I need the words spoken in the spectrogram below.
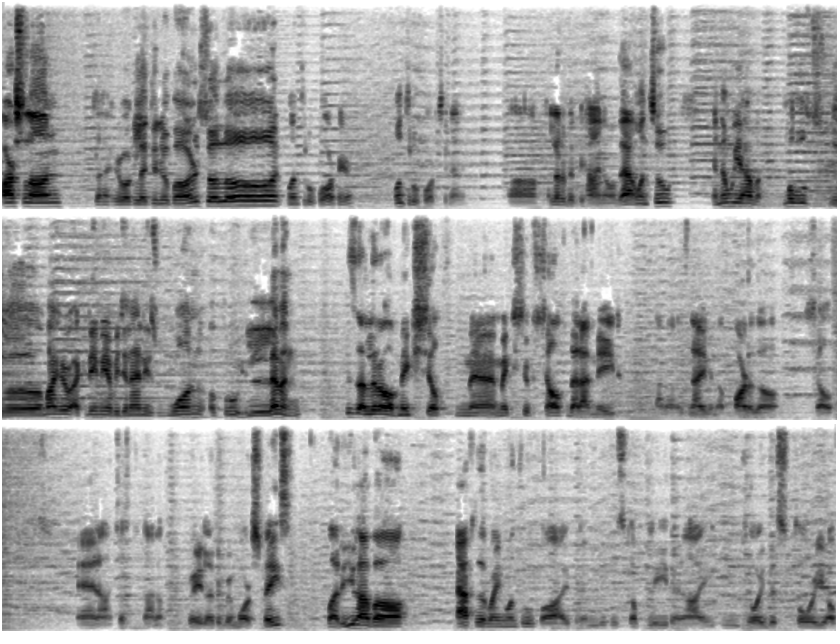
Arslan, the heroic legend of Arslan. One through four here. One through four today. Uh, a little bit behind on that one too. And then we have uh, My Hero Academia Vigilantes 1 through 11. This is a little makeshift makeshift shelf that I made. Uh, it's not even a part of the shelf. And uh, just kind of create a little bit more space. But you have a After the Rain 1 through 5, and this is complete, and I enjoyed the story of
